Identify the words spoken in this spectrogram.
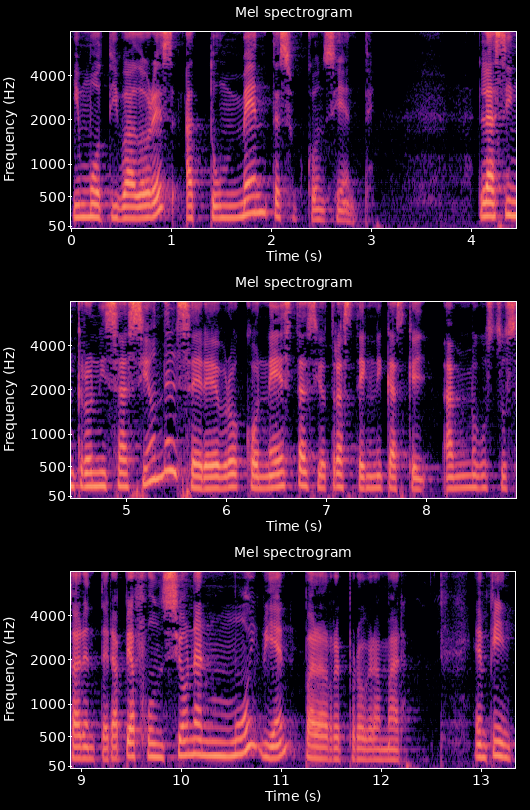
y motivadores a tu mente subconsciente. La sincronización del cerebro con estas y otras técnicas que a mí me gusta usar en terapia funcionan muy bien para reprogramar. En fin,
